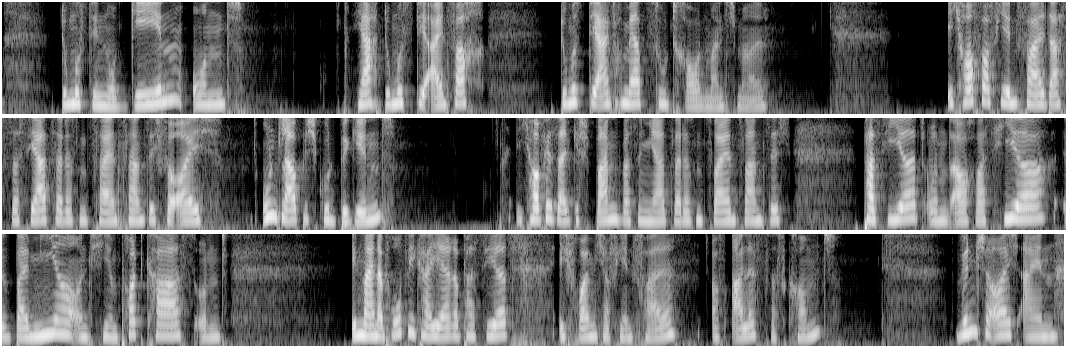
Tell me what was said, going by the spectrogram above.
Du musst den nur gehen und ja, du musst dir einfach, du musst dir einfach mehr zutrauen manchmal. Ich hoffe auf jeden Fall, dass das Jahr 2022 für euch unglaublich gut beginnt ich hoffe, ihr seid gespannt, was im Jahr 2022 passiert und auch was hier bei mir und hier im Podcast und in meiner Profikarriere passiert. Ich freue mich auf jeden Fall auf alles, was kommt. Wünsche euch einen,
